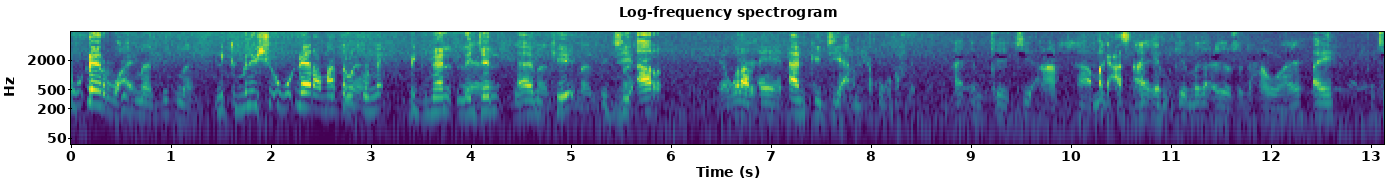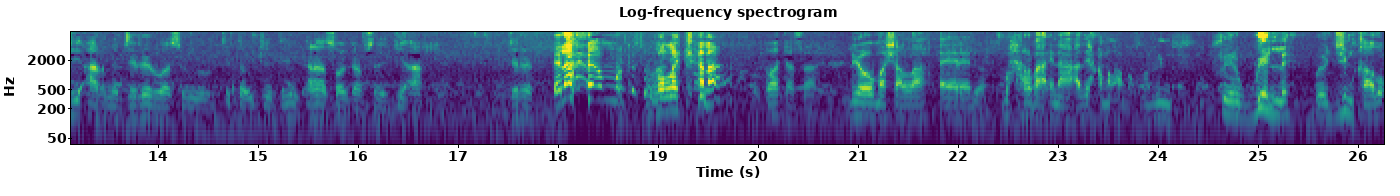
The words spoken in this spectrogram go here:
ugu dheer man big man ninka maleesha ugu dheera maanta la kulmay big man legend amk gr Eh, walaal amk gr maxay kugu baxday imk gr Ha, magacaas imk magaceedu saddexan waaye ay gr na jareer waa si tinta ujeediin anaa soo gaabsaday gr jareer ilaa markas wallahi kana ليو ما شاء الله وحربا أنا ادي عمل أنا فير وين له وجيم قادو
